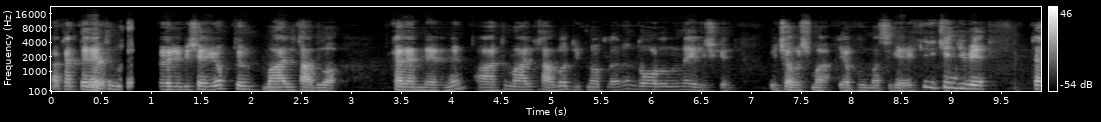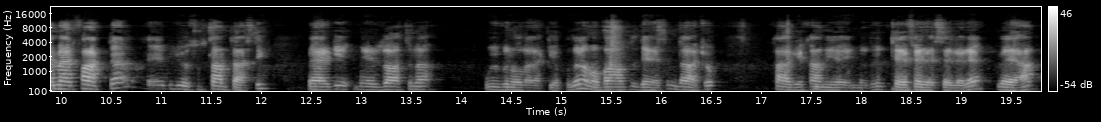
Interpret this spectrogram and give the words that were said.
Fakat denetimde böyle bir şey yok. Tüm mali tablo kalemlerinin artı mali tablo dipnotlarının doğruluğuna ilişkin bir çalışma yapılması gerekir. İkinci bir temel fark da e, biliyorsunuz tam tasdik vergi mevzuatına uygun olarak yapılır ama bağımsız denetim daha çok KGK'nın yayınladığı TFRS'lere veya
